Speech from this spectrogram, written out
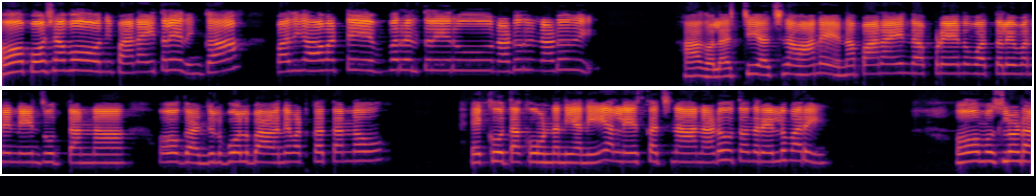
ఓ పోషవో నీ పని అయితలేదు ఇంకా? పది కాబట్టి ఎవ్వరు వెళ్తలేరు నడురి నడురి. ఆగొలచ్చి వచ్చినావానే నా పని అయింది అప్పుడే? నువ్వు వత్తలేవని నేను చూస్తాన్నా ఓ గంజులు బోలు బాగానే పట్టుకొత్తన్నావు. ఎక్కువ తక్కువ ఉండని అని అల్లు వేసుకొచ్చినా నడు తొందర ఎల్లు మరి. ఓ ముసలోడా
